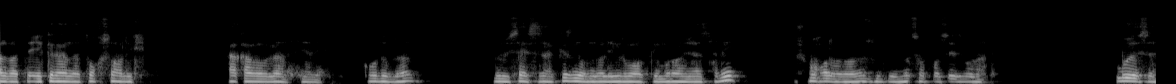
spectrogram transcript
Albatta ekranda to'qsonlik raqami bilan ya'ni kodi bilan bir yuz sakson sakkiz nol nol yigirma oltiga murojaat qiling. Ushbu xonadonni zudlik sotib olsangiz bo'ladi. Bu esa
